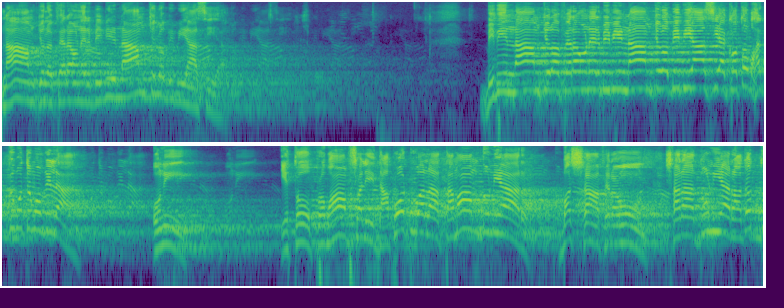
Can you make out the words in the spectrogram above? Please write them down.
নাম ছিল ফেরাউনের বিবির নাম ছিল বিবি আসিয়া। বিবির নাম ছিল ফেরাউনের বিবির নাম ছিল বিবি আসিয়া। কত ভাগ্যবতী মহিলা। উনি এত প্রভাবশালী দাপটওয়ালা তামাম দুনিয়ার বাদশাহ ফেরাউন। সারা দুনিয়া রাজত্ব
